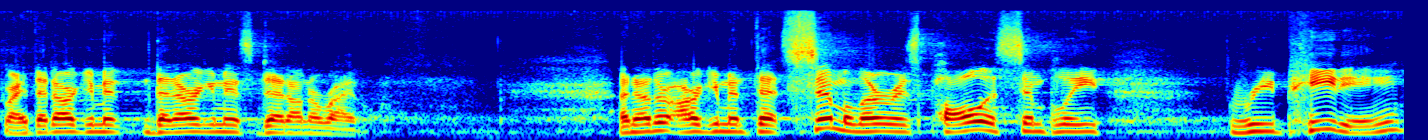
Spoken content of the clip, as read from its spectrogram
right? That argument, that argument's dead on arrival. Another argument that's similar is Paul is simply repeating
